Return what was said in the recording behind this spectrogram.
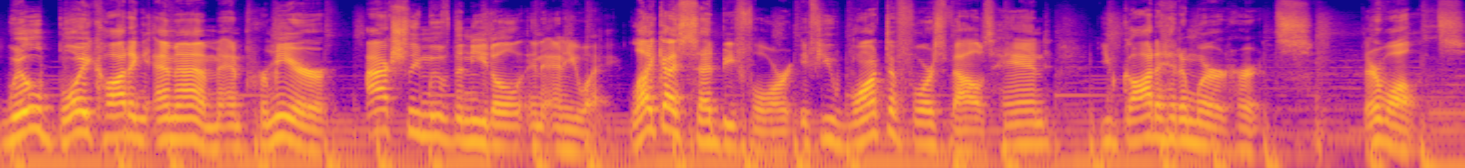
Will boycotting MM and Premier actually move the needle in any way? Like I said before, if you want to force Valve's hand, you gotta hit them where it hurts. Their wallets.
